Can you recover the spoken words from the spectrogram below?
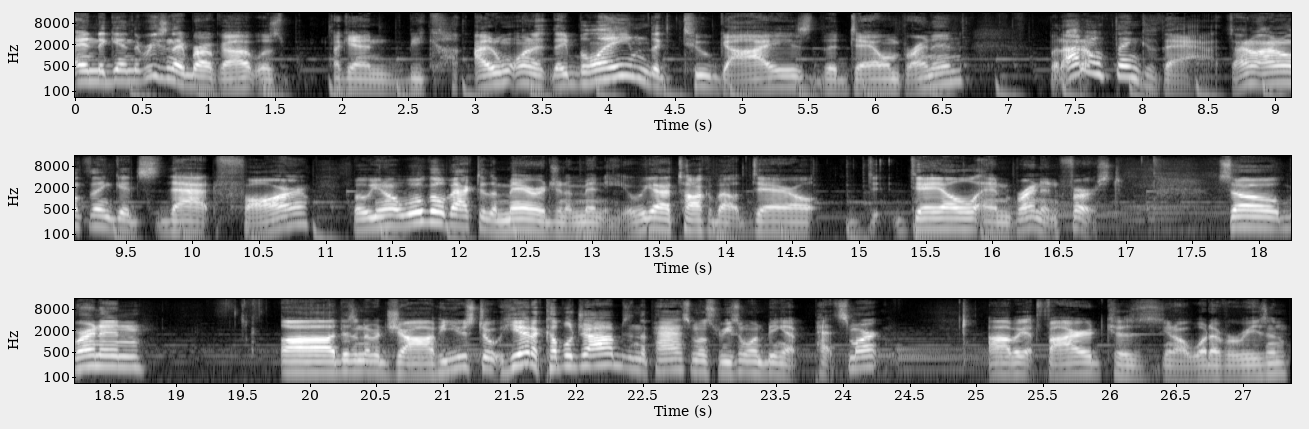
And again, the reason they broke up was again because I don't want to. They blame the two guys, the Dale and Brennan but I don't think that. I don't. I don't think it's that far. But you know, we'll go back to the marriage in a minute. Here. We gotta talk about Dale, D- Dale and Brennan first. So Brennan uh, doesn't have a job. He used to. He had a couple jobs in the past. Most recent one being at PetSmart. Uh, but got fired because you know whatever reason.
